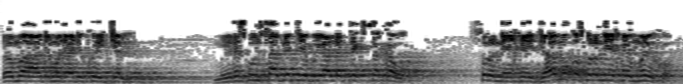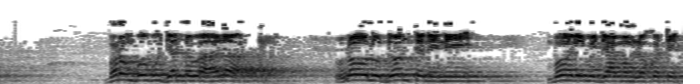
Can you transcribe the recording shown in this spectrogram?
doomu aadama daal di koy jël muy responsabilité bu yàlla teg sa kaw su la neexee jaamu ko su la neexee mooy ko borom boobu jalla wa ala loolu doonte ne ni mboole mi jaamam la ko teg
